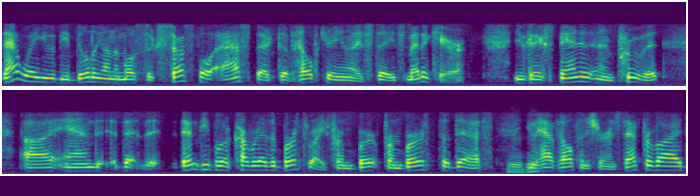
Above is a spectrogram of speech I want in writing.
that way, you would be building on the most successful aspect of healthcare in the United States, Medicare. You can expand it and improve it, uh, and th- th- then people are covered as a birthright from birth from birth to death. Mm-hmm. You have health insurance that provides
